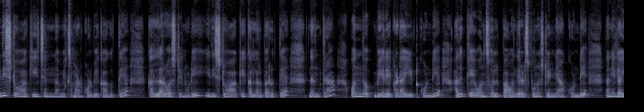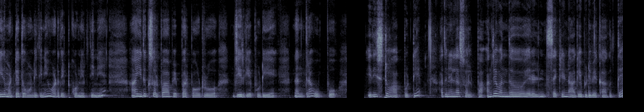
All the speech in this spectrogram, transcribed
ಇದಿಷ್ಟು ಹಾಕಿ ಚೆನ್ನಾಗಿ ಮಿಕ್ಸ್ ಮಾಡ್ಕೊಳ್ಬೇಕಾಗುತ್ತೆ. ಕಲ್ಲರು ಅಷ್ಟೇ ನೋಡಿ, ಇದಿಷ್ಟು ಹಾಕಿ ಕಲ್ಲರ್ ಬರುತ್ತೆ. ನಂತರ ಒಂದು ಬೇರೆ ಕಡಾಯಿ ಇಟ್ಕೊಂಡು ಅದಕ್ಕೆ ಒಂದು ಸ್ವಲ್ಪ ಒಂದೆರಡು ಸ್ಪೂನಷ್ಟು ಎಣ್ಣೆ ಹಾಕ್ಕೊಂಡು ನಾನಿಲ್ಲಿ ಐದು ಮೊಟ್ಟೆ ತೊಗೊಂಡಿದ್ದೀನಿ, ಒಡೆದಿಟ್ಕೊಂಡಿರ್ತೀನಿ. ಇದಕ್ಕೆ ಸ್ವಲ್ಪ ಪೆಪ್ಪರ್ ಪೌಡ್ರು ಜೀರಿಗೆ ಪುಡಿ, ನಂತರ ಉಪ್ಪು. ಇದಿಷ್ಟು ಹಾಕ್ಬಿಟ್ಟು ಅದನ್ನೆಲ್ಲ ಸ್ವಲ್ಪ, ಅಂದರೆ ಒಂದು ಎರಡು ಸೆಕೆಂಡ್ ಹಾಗೆ ಬಿಡಬೇಕಾಗುತ್ತೆ.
